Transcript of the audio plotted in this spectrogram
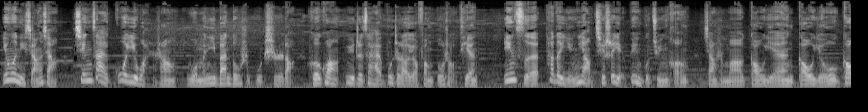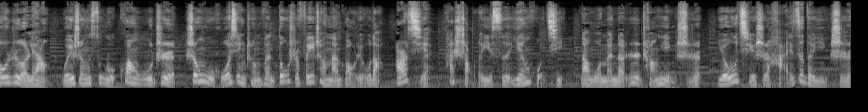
因为你想想，青菜过一晚上，我们一般都是不吃的，何况预制菜还不知道要放多少天，因此它的营养其实也并不均衡。像什么高盐、高油、高热量、维生素、矿物质、生物活性成分都是非常难保留的，而且它少了一丝烟火气。那我们的日常饮食，尤其是孩子的饮食，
